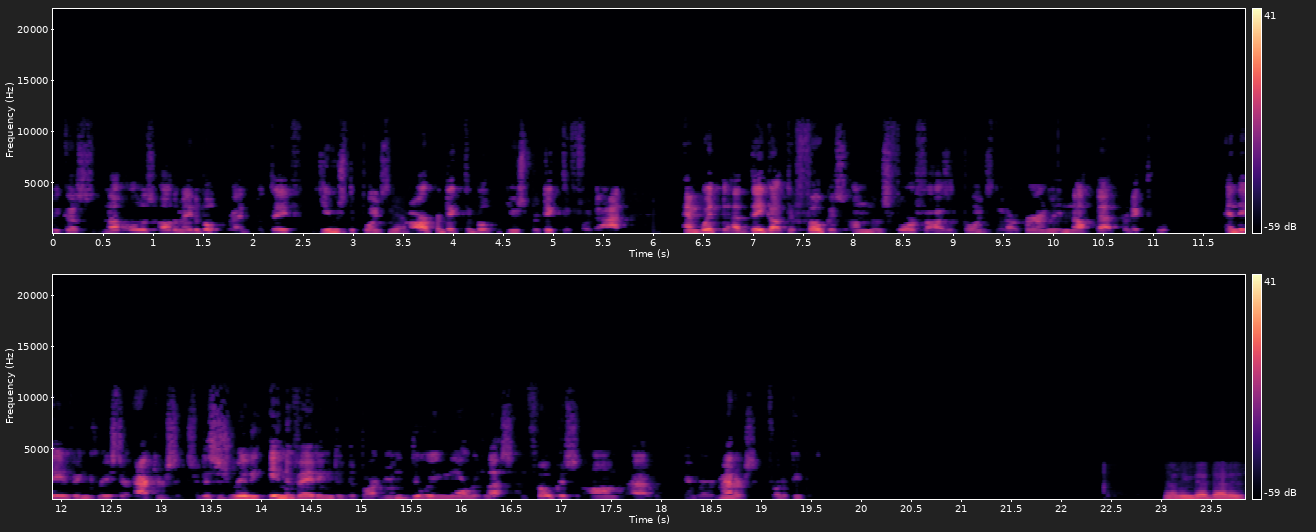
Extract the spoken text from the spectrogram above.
because not all is automatable, right? But they've used the points that yeah. are predictable, used predictive for that, and with that, they got to focus on those 4,000 points that are currently not that predictable, and they've increased their accuracy. So this is really innovating the department, doing more with less, and focus on uh, where it matters for the people. I think that that is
